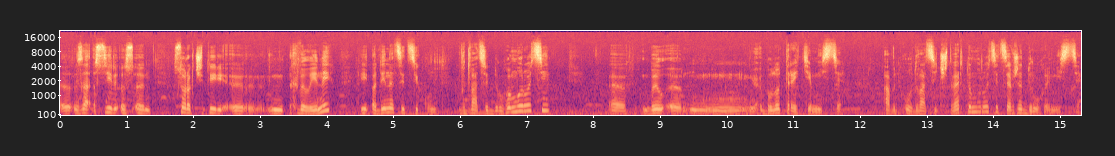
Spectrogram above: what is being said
е, за сір- с- е, 44 е, хвилини і 11 секунд. В 22-му році е, е, було третє місце. А в- у 24-му році це вже друге місце.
